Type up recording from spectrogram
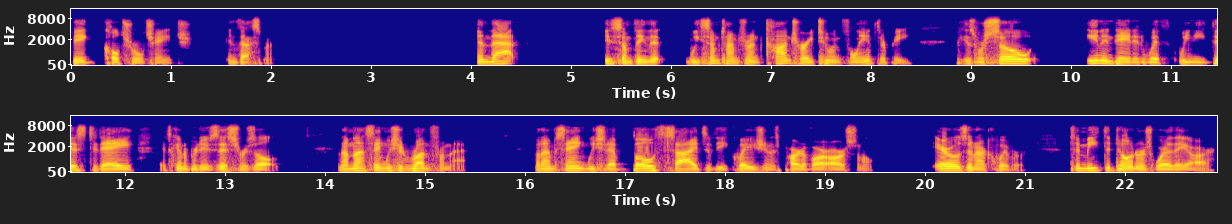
big cultural change, investment. And that is something that we sometimes run contrary to in philanthropy because we're so inundated with we need this today, it's going to produce this result. And I'm not saying we should run from that, but I'm saying we should have both sides of the equation as part of our arsenal, arrows in our quiver to meet the donors where they are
